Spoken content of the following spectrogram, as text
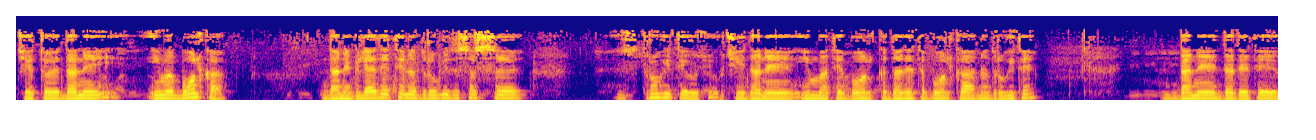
че той да не има болка, да не гледате на другите с е, строгите очи, да не имате болка, дадете болка на другите, да не дадете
